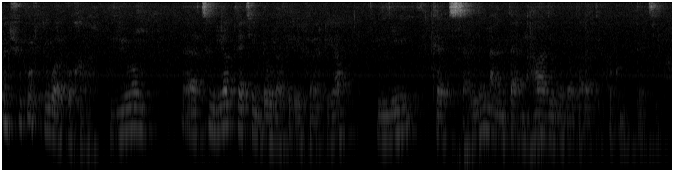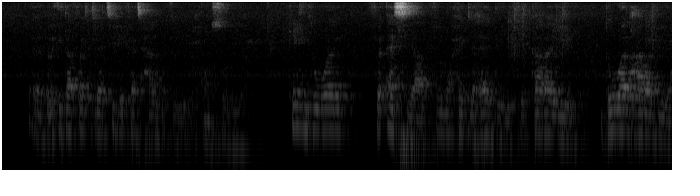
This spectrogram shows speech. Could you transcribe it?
كنشوفوه في دول أخرى اليوم 38 آه، دولة في إفريقيا اللي كتعلن عن دعمها لمبادره الحكم الذاتي. آه، بالإضافة ل 30 اللي فاتحة القنصلية. كاين دول في آسيا في المحيط الهادي في الكاريب دول عربية.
